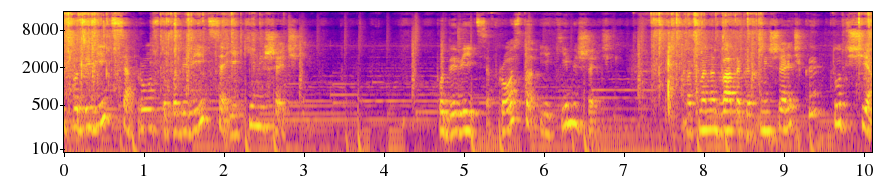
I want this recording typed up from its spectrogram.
І подивіться, просто подивіться, які мішечки. Подивіться, просто які мішечки. От в мене два таких мішечки. Тут ще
